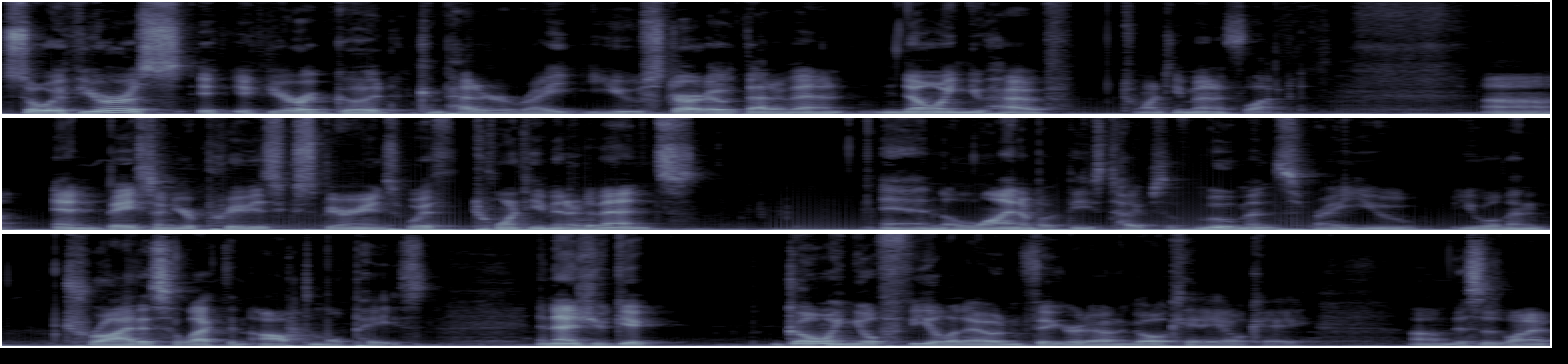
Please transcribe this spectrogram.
so if you're a s- if, if you're a good competitor, right? You start out that event knowing you have 20 minutes left, uh, and based on your previous experience with 20 minute events and a lineup of these types of movements, right? You you will then try to select an optimal pace, and as you get going, you'll feel it out and figure it out and go, okay, okay, um, this is what I'm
